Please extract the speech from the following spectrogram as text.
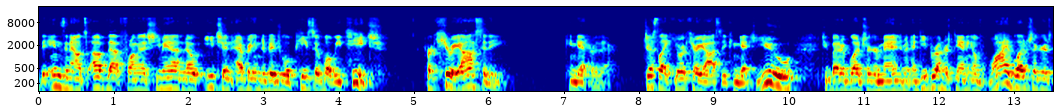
the ins and outs of that formula, she may not know each and every individual piece of what we teach, her curiosity can get her there. Just like your curiosity can get you to better blood sugar management, a deeper understanding of why blood sugars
